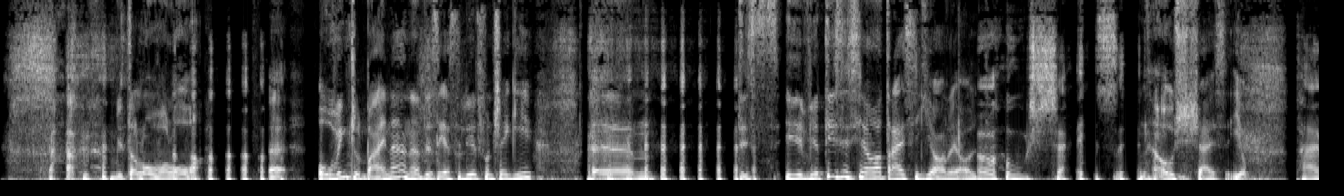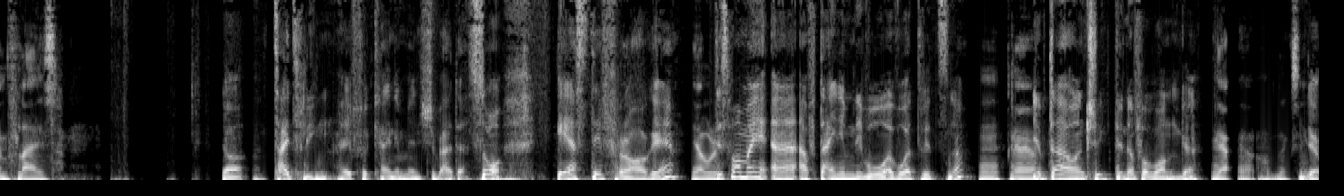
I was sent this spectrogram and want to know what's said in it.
Mr. Lova, Lova. äh, oh, Winkelbeiner, ne, das erste Lied von Shaggy. Ähm, das wird dieses Jahr 30 Jahre alt. Oh, scheiße. Oh, scheiße. Jo. Time flies. Ja, Zeitfliegen helfen keinem Menschen weiter. So, erste Frage. Jawohl. Das war mal äh, auf deinem Niveau ein Wortwitz, ne? Hm, ja, Ich ja. hab da auch einen geschickt Dinner for One, gell? ja, ja, hab nicht gesehen. Ja.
